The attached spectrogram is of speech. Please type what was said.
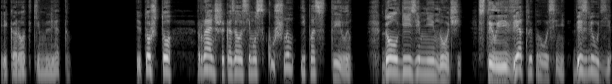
и коротким летом. И то, что раньше казалось ему скучным и постылым, долгие зимние ночи, стылые ветры по осени, безлюдье,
